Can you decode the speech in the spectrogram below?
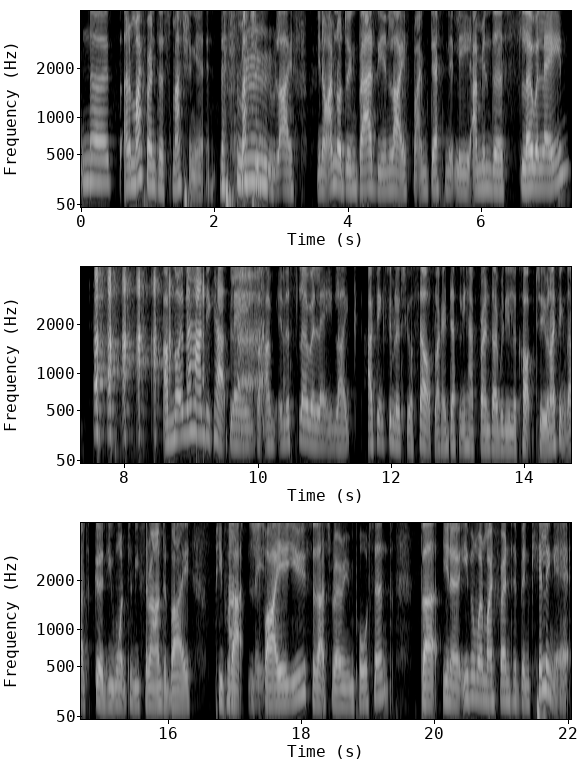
no, and my friends are smashing it. They're smashing Mm. through life. You know, I'm not doing badly in life, but I'm definitely I'm in the slower lane. I'm not in the handicap lane, but I'm in the slower lane. Like I think similar to yourself. Like I definitely have friends I really look up to, and I think that's good. You want to be surrounded by people Absolutely. that inspire you, so that's very important. But you know, even when my friends have been killing it,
